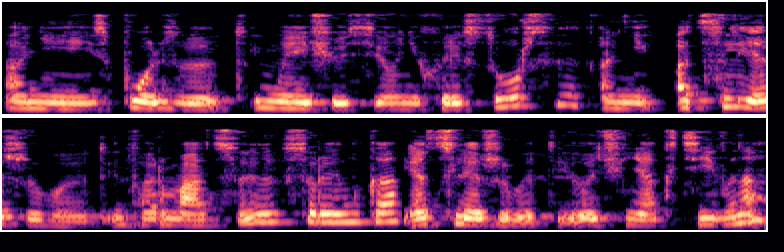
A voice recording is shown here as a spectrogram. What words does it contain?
они используют имеющиеся у них ресурсы, они отслеживают информацию с рынка и отслеживают ее очень активно.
